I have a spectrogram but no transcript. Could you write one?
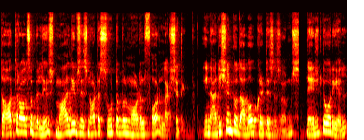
The author also believes Maldives is not a suitable model for Lakshadweep. In addition to the above criticisms, the editorial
